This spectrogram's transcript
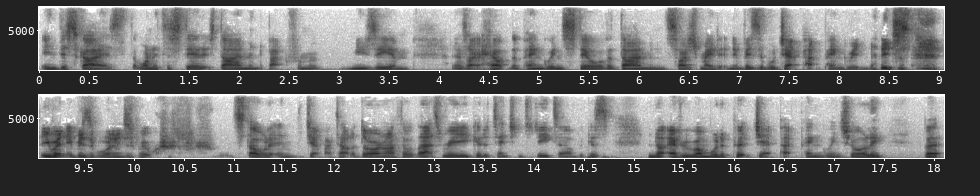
in disguise that wanted to steal its diamond back from a museum. And it was like help the penguin steal the diamond. So I just made it an invisible jetpack penguin, and he just he went invisible and he just went. Stole it and jetpacked out the door, and I thought that's really good attention to detail because not everyone would have put jetpack penguin, surely. But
